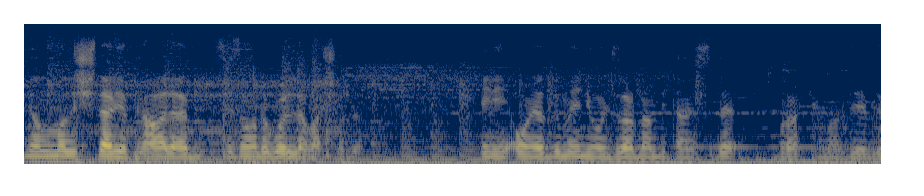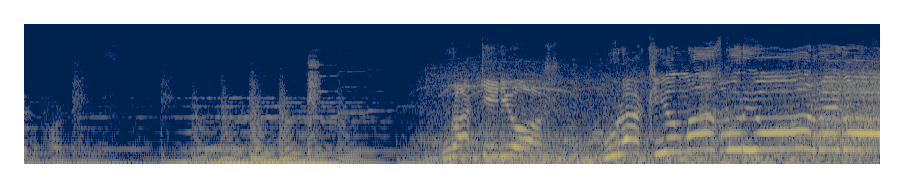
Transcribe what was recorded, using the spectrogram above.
İnanılmaz işler yapıyor. Hala sezona da golle başladı. En iyi oynadığım en iyi oyunculardan bir tanesi de Burak Yılmaz diyebilirim forvetimiz. Burak geliyor. Burak Yılmaz vuruyor ve gol!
